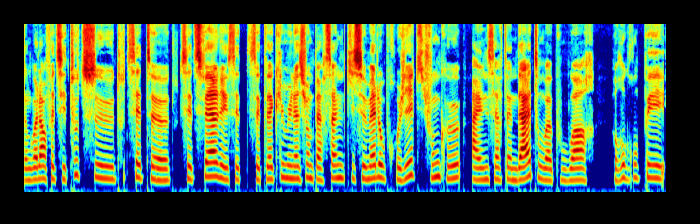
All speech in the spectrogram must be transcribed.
Donc voilà, en fait, c'est toute, toute, cette, euh, toute cette sphère et cette, cette accumulation de personnes qui se mêlent au projet qui font que à une certaine date, on va pouvoir regrouper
